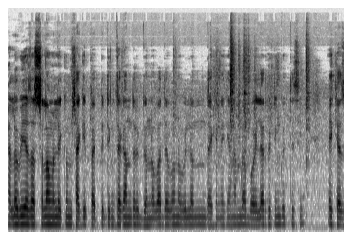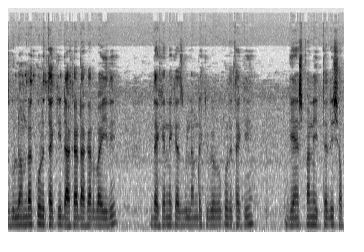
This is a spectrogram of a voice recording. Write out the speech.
হ্যালো বিয়াজ আসসালামু আলাইকুম। সাকিব পাইপ ফিটিং থেকে আন্তরিক ধন্যবাদ এবং অভিনন্দন। দেখেন এখানে আমরা বয়লার ফিটিং করতেছি। এই কাজগুলো আমরা করে থাকি ঢাকা ঢাকার বাইরে। দেখেন এই কাজগুলো আমরা কীভাবে করে থাকি। গ্যাস পানি ইত্যাদি সব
